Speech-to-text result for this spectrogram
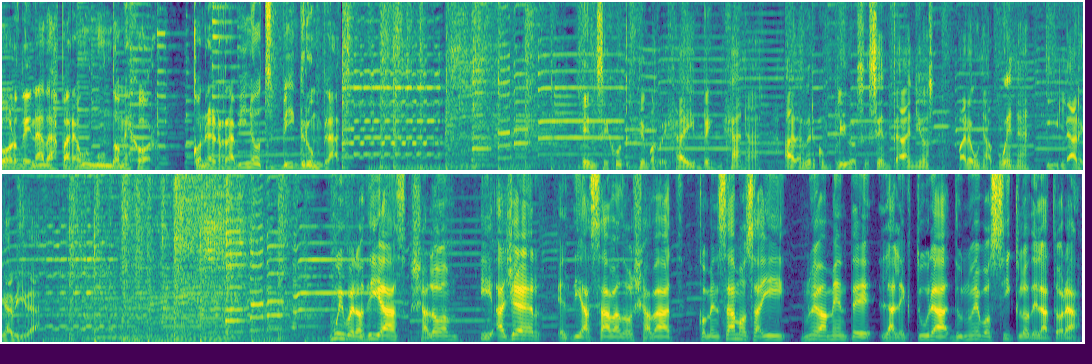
Coordenadas para un mundo mejor, con el rabino Tzvi Grumblat. El Sejut de Mordejai Benjana, al haber cumplido 60 años para una buena y larga vida. Muy buenos días, Shalom. Y ayer, el día sábado, Shabbat, comenzamos ahí nuevamente la lectura de un nuevo ciclo de la Torá.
